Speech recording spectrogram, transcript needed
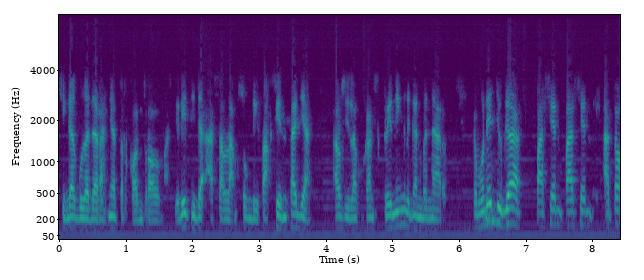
sehingga gula darahnya terkontrol, Mas. Jadi tidak asal langsung divaksin saja, harus dilakukan screening dengan benar. Kemudian juga pasien-pasien atau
